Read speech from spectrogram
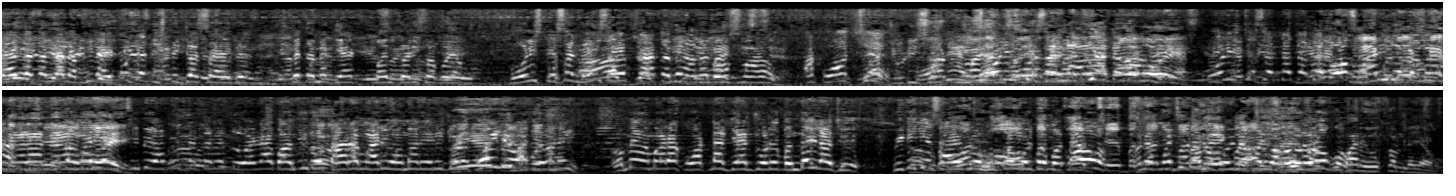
સાહેબે તમને લખીને આપ્યું છે ડિસ્ટ્રિક્ટ જજ સાહેબે કે તમે ગેટ બંધ કરી શકો એવું. પોલીસ સ્ટેશન નહીં સાહેબ ત્યાં તમે દોષ મારો આ કોર્ટ છે. પોલીસ સ્ટેશન નથી આ. પોલીસ સ્ટેશનના તમે લોક બાંધી દો. તારા માર્યો અમારે એની જોડે કોઈ લેવા દેવા નહીં. અમે અમારા કોર્ટના ગેટ જોડે બંધાયેલા છે. પીડીજે સાહેબનો હુકમ હોય તો બતાવો. અને પછી તમે કોઈ વગર રોકો. તમારે હુકમ લઈ આવો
